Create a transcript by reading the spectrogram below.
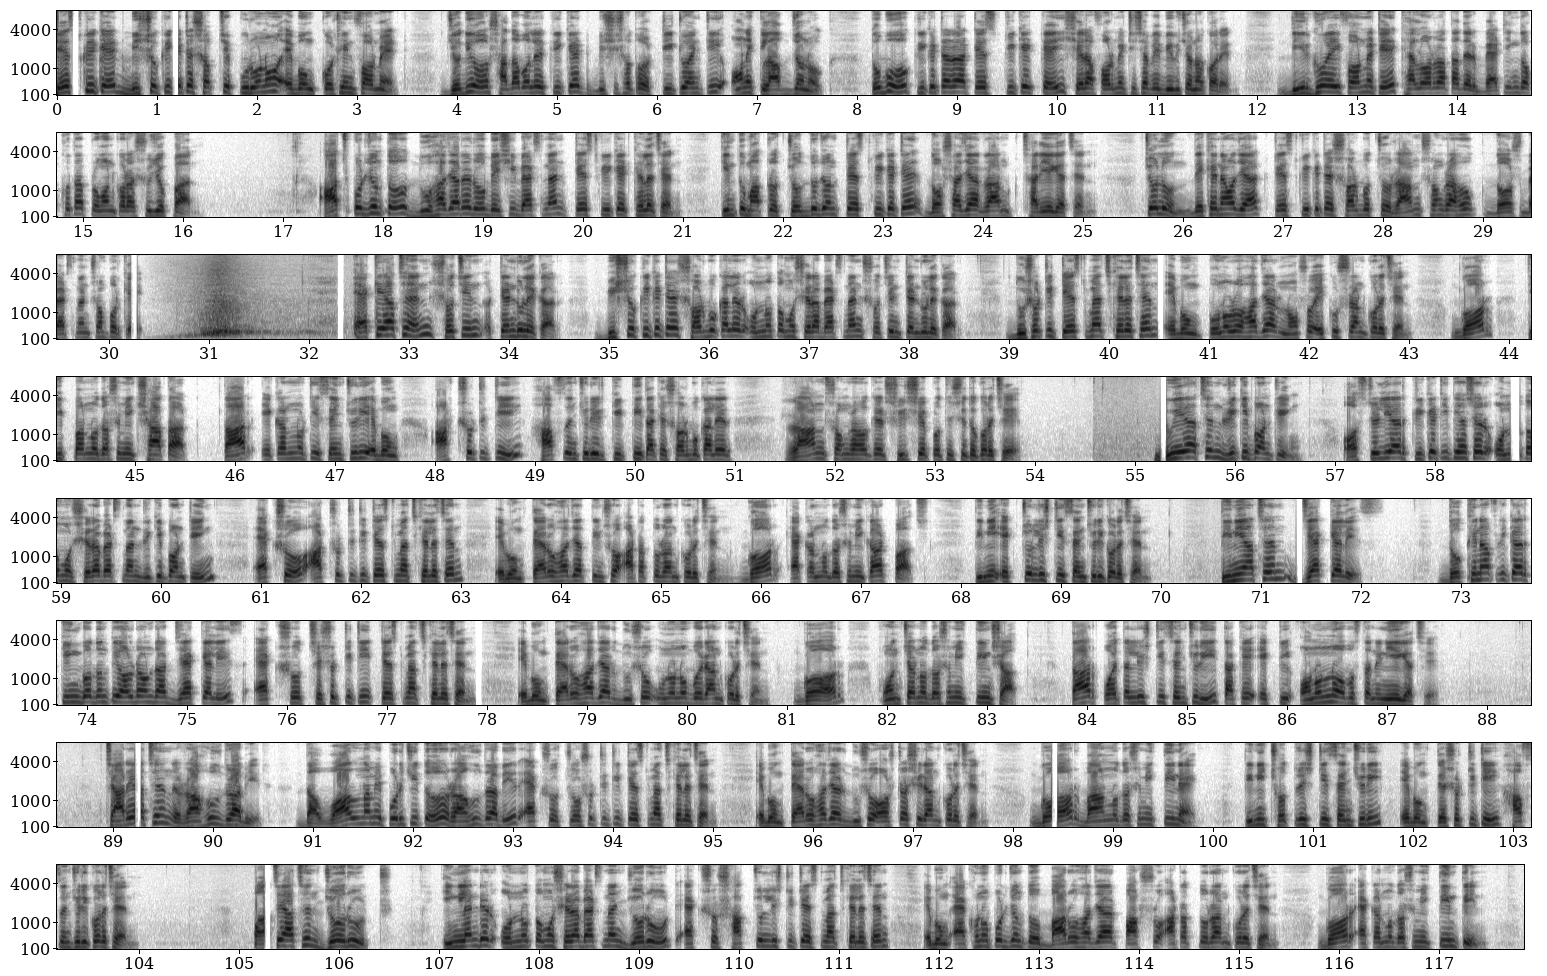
Test cricket বিশ্ব ক্রিকেটের সবচেয়ে পুরনো এবং কঠিন ফরম্যাট। যদিও সাদা বলের ক্রিকেট, বিশেষত টি টোয়েন্টি অনেক লাভজনক। তবুও ক্রিকেটাররা টেস্ট ক্রিকেটকেই সেরা ফরম্যাট হিসাবে বিবেচনা করেন। দীর্ঘ এই ফরম্যাটে খেলোয়াড়রা তাদের ব্যাটিং দক্ষতা প্রমাণ করার সুযোগ পান। আজ পর্যন্ত দু হাজারেরও বেশি ব্যাটসম্যান টেস্ট ক্রিকেট খেলেছেন, কিন্তু মাত্র চোদ্দ জন টেস্ট ক্রিকেটে দশ হাজার রান ছাড়িয়ে গেছেন। চলুন দেখে নেওয়া যাক টেস্ট ক্রিকেটের সর্বোচ্চ রান সংগ্রাহক দশ ব্যাটসম্যান সম্পর্কে। একে আছেন সচিন টেন্ডুলেকার, বিশ্ব ক্রিকেটের সর্বকালের অন্যতম সেরা ব্যাটসম্যান সচিন টেন্ডুলেকার। দুশোটি টেস্ট ম্যাচ খেলেছেন এবং পনেরো হাজার নশো একুশ রান করেছেন। গড় তিপ্পান্ন দশমিক সাত আট, তার একান্নটি সেঞ্চুরি এবং আটষট্টিটি হাফ সেঞ্চুরির কীর্তি তাকে সর্বকালের রান সংগ্রাহকের শীর্ষে প্রতিষ্ঠিত করেছে। দুয়ে আছেন রিকি পন্টিং। অস্ট্রেলিয়ার ক্রিকেট ইতিহাসের অন্যতম সেরা ব্যাটসম্যান রিকি পন্টিং একশো আটষট্টিটি টেস্ট ম্যাচ খেলেছেন এবং তেরো হাজার তিনশো আটাত্তর রান করেছেন। গড় একান্ন দশমিক আট পাঁচ। তিনি একচল্লিশটি সেঞ্চুরি করেছেন। তিনি আছেন জ্যাক ক্যালিস। দক্ষিণ আফ্রিকার কিংবদন্তি অলরাউন্ডার জ্যাক ক্যালিস একশো ছেষট্টিটি টেস্ট ম্যাচ খেলেছেন এবং তেরো হাজার দুশো উননব্বই রান করেছেন। গড় পঞ্চান্ন দশমিক তিন সাত। তার পঁয়তাল্লিশটি সেঞ্চুরি তাকে একটি অনন্য অবস্থানে নিয়ে গেছে। চারে আছেন রাহুল দ্রাবিড়। দ্য ওয়াল নামে পরিচিত রাহুল দ্রাবিড় একশো চৌষট্টিটি টেস্ট ম্যাচ খেলেছেন এবং তেরো হাজার দুশো অষ্টআশি রান করেছেন। গড় বাহান্ন দশমিক তিন এক। তিনি ছত্রিশটি সেঞ্চুরি এবং তেষট্টিটি হাফ সেঞ্চুরি করেছেন। পাঁচে আছেন জো রুট। ইংল্যান্ডের অন্যতম সেরা ব্যাটসম্যান জো রুট একশো সাতচল্লিশটি টেস্ট ম্যাচ খেলেছেন এবং এখনও পর্যন্ত বারো হাজার পাঁচশো আটাত্তর রান করেছেন। গড় একান্ন দশমিক তিন তিন।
